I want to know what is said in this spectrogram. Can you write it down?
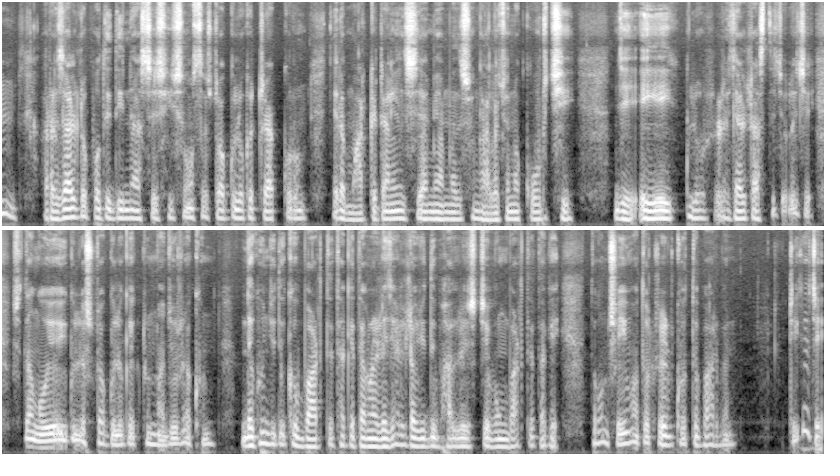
হুম রেজাল্টও প্রতিদিন আসছে। সেই সমস্ত স্টকগুলোকে ট্র্যাক করুন। যেটা মার্কেট অ্যানালিসিসে আমি আপনাদের সঙ্গে আলোচনা করছি যে এই এইগুলোর রেজাল্ট আসতে চলেছে। সুতরাং ওই ওইগুলো স্টকগুলোকে একটু নজর রাখুন। দেখুন যদি কেউ বাড়তে থাকে, তার মানে রেজাল্টটাও যদি ভালো এসছে এবং বাড়তে থাকে, তখন সেই মতো ট্রেড করতে পারবেন। ঠিক আছে?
